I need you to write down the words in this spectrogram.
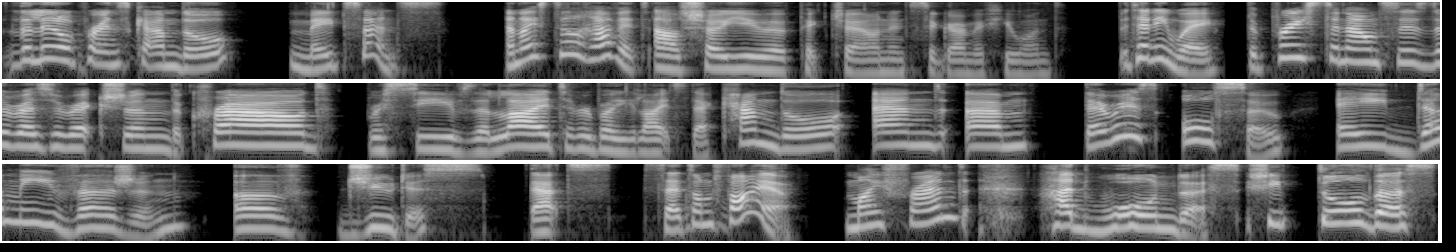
The Little Prince candle made sense. And I still have it. I'll show you a picture on Instagram if you want. But anyway, the priest announces the resurrection, the crowd receives a light, everybody lights their candle, and um, there is also a dummy version of Judas that's set on fire. My friend had warned us. She told us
